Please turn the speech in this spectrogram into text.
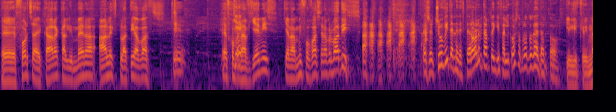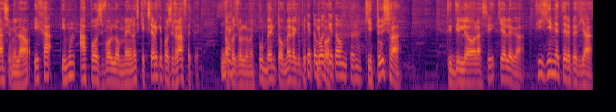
Ε, Φόρτσα Εκάρα, καλημέρα, Άλεξ Πλατεία Βάθηση. Και εύχομαι Και- να βγαίνεις και να μην φοβάσαι να περπατήσεις. Το τσούβι ήταν δευτερόλεπτα από το εγκεφαλικό στο πρώτο τέταρτο. Ειλικρινά σου μιλάω, είχα, ήμουν αποσβολωμένος και ξέρω και πώς γράφεται. Ναι. Το αποσβολωμένος. Πού μπαίνει το ωμέγα και πού. Και το Λοιπόν, λοιπόν, και το όμικρο. Ναι. κοιτούσα την τηλεόραση και έλεγα τι γίνεται ρε παιδιά;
